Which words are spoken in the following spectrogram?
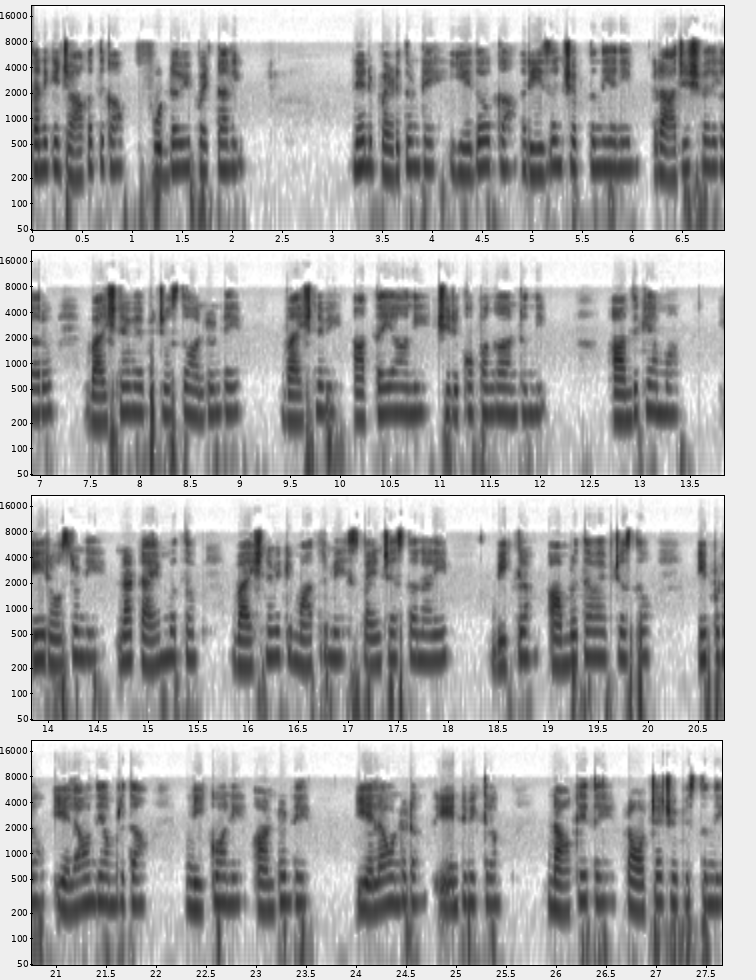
తనకి జాగ్రత్తగా ఫుడ్ అవి పెట్టాలి. నేను పెడుతుంటే ఏదో ఒక రీజన్ చెప్తుంది అని రాజేశ్వరి గారు వైష్ణవి వైపు చూస్తూ అంటుంటే వైష్ణవి అత్తయ్య అని చిరుకోపంగా అంటుంది. అందుకే అమ్మ ఈ రోజు నుండి నా టైం మొత్తం వైష్ణవికి మాత్రమే స్పెండ్ చేస్తానని విక్రమ్ అమృత వైపు చూస్తూ ఇప్పుడు ఎలా ఉంది అమృత? నీకు అని అంటుంటే ఎలా ఉండడం? ఏంటి విక్రమ్? నాకైతే టార్చర్ చూపిస్తుంది.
